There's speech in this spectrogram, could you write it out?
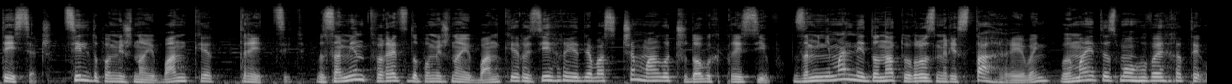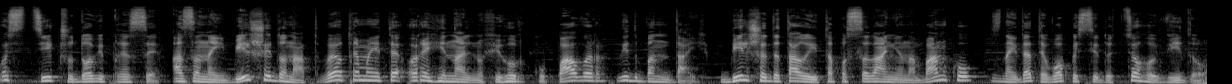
тисяч. Ціль допоміжної банки 30. Взамін творець допоміжної банки розігрує для вас чимало чудових призів. За мінімальний донат у розмірі 100 гривень ви маєте змогу виграти ось ці чудові призи. А за найбільший донат ви отримаєте оригінальну фігурку Power від Bandai. Більше деталей та посилання на банку знайдете в описі до цього відео.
